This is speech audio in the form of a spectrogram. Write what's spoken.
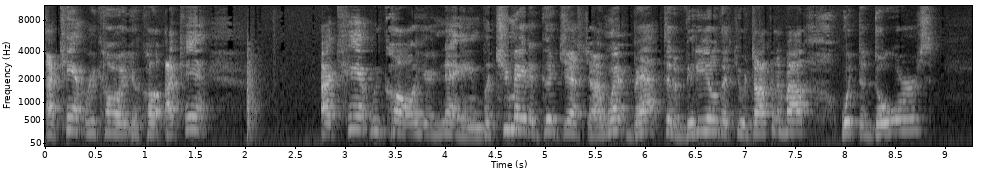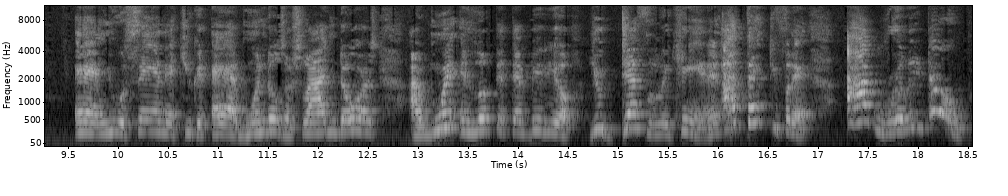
I can't recall your call. I can't. I can't recall your name, but you made a good gesture. I went back to the video that you were talking about with the doors, and you were saying that you could add windows or sliding doors. I went and looked at that video. You definitely can, and I thank you for that. I really do.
